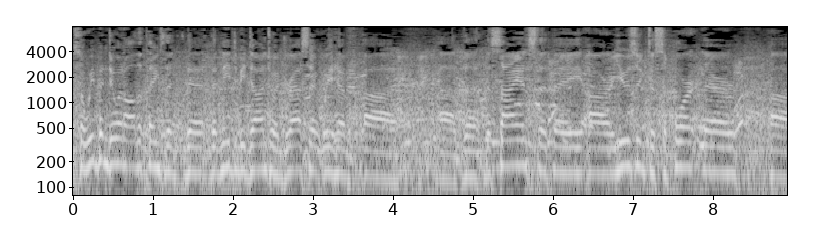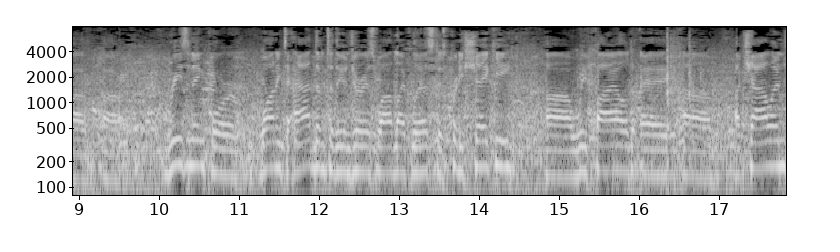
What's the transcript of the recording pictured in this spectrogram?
so we've been doing all the things that, that, that, need to be done to address it. We have uh, uh, the, the science that they are using to support their uh, uh, reasoning for wanting to add them to the injurious wildlife list is pretty shaky. Uh, we filed a, uh, a challenge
